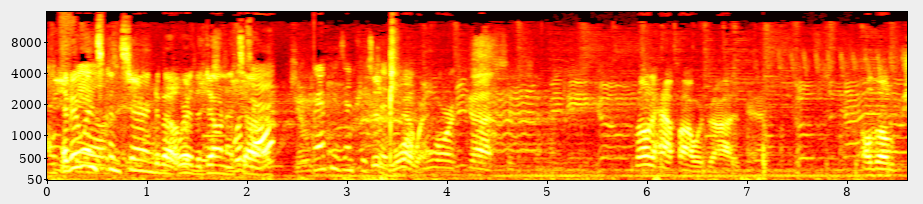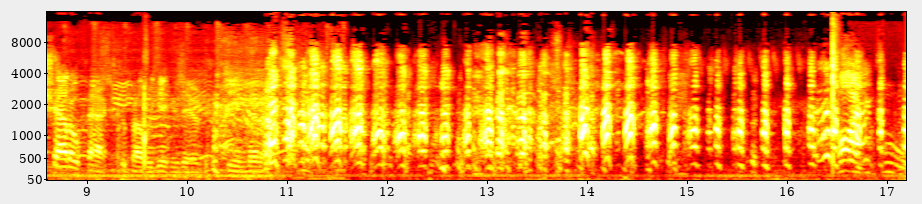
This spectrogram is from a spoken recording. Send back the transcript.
I Everyone's failed. concerned about where the donuts What's are. that? Grampy's It's interested. in Warwick. Warwick, uh, About a half hour drive. Although Shadowfax could probably get you there in 15 minutes. Oh, you fools.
